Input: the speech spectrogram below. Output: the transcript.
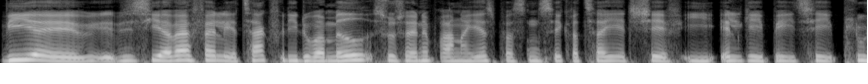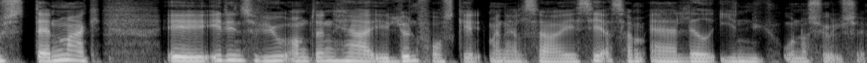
Vi, øh, vi siger i hvert fald øh, tak, fordi du var med, Susanne Brander Jespersen, sekretariatschef i LGBT plus Danmark. Øh, et interview om den her øh, lønforskel, man altså øh, ser, som er lavet i en ny undersøgelse.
